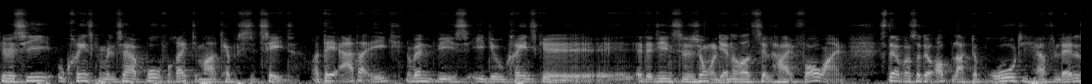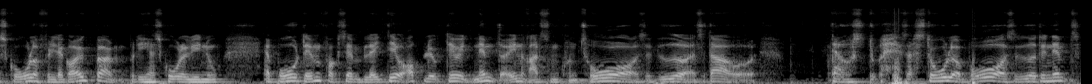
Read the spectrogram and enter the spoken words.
Det vil sige, at ukrainske militær har brug for rigtig meget kapacitet. Og det er der ikke nødvendigvis i de ukrainske øh, de institutioner, de allerede selv har i forvejen. Så derfor så er det oplagt at bruge de her forladte skoler, fordi der går ikke børn på de her skoler lige nu. At bruge dem for eksempel, ikke? det er jo oplevet, det er jo nemt at indrette som kontorer og så videre. Altså der er jo der er jo st- altså stole og bruger og så videre. Det er nemt.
